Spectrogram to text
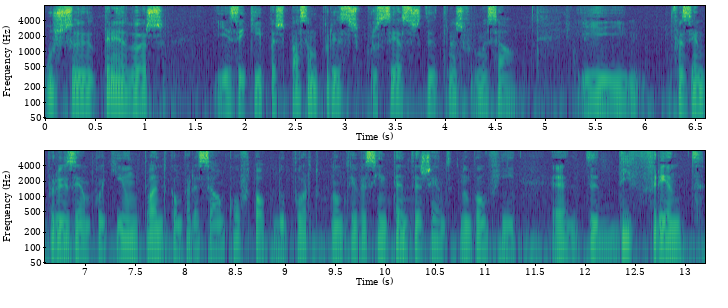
os eh, treinadores e as equipas passam por esses processos de transformação. E fazendo, por exemplo, aqui um plano de comparação com o Futebol do Porto, que não teve assim tanta gente no Bonfim eh, de diferente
